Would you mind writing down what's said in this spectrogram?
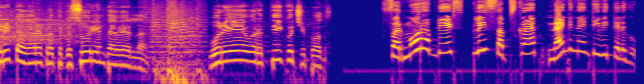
இருட்ட விரட்டுறதுக்கு சூரியன் தேவையில்லை ஒரே ஒரு தீக்குச்சி போதும் For more updates, please subscribe 99 TV Telugu.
